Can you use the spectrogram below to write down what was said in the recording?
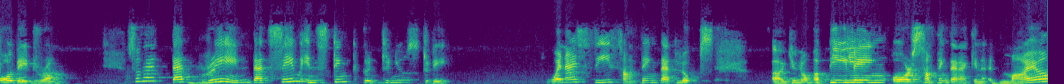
or they'd run. So that that brain that same instinct continues today. When i see something that looks uh, you know appealing or something that i can admire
